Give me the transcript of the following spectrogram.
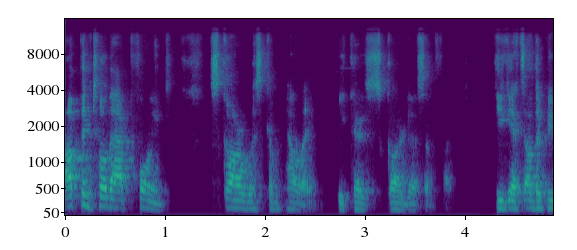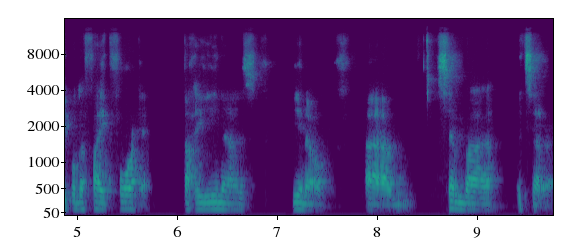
Up until that point, Scar was compelling because Scar doesn't fight. He gets other people to fight for him, the hyenas, you know, um, Simba, etc.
